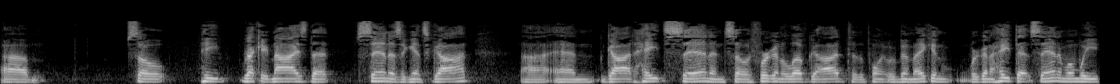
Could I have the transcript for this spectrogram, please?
Um, so he recognized that sin is against God. Uh, and God hates sin, and so if we're going to love God to the point we've been making, we're going to hate that sin. And when we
